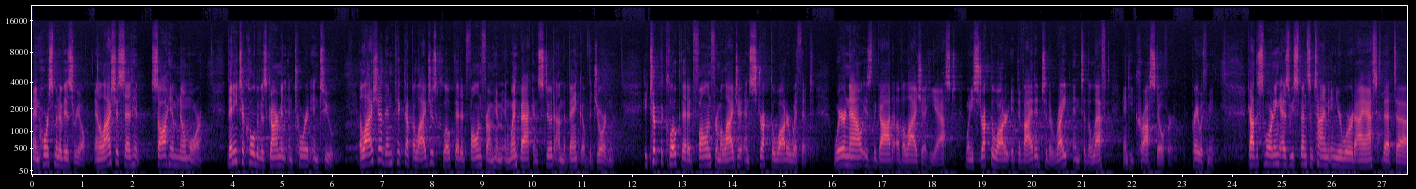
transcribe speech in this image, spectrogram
and horsemen of Israel. And Elisha said, him, saw him no more. Then he took hold of his garment and tore it in two. Elisha then picked up Elijah's cloak that had fallen from him and went back and stood on the bank of the Jordan. He took the cloak that had fallen from Elijah and struck the water with it. Where now is the God of Elijah? he asked. When he struck the water, it divided to the right and to the left, and he crossed over. Pray with me. God, this morning, as we spend some time in your word, I ask that, uh,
